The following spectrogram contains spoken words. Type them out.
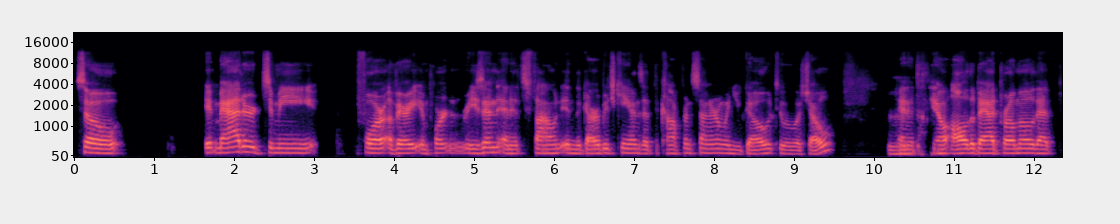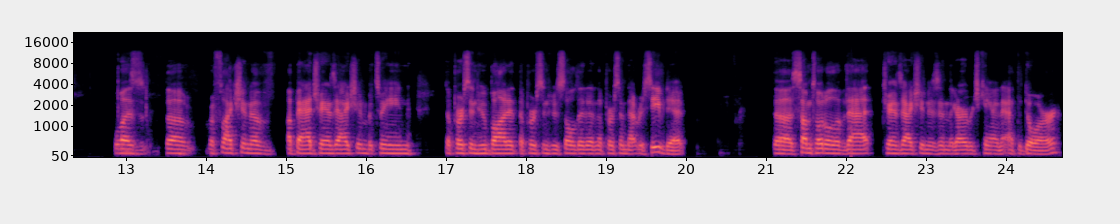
So it mattered to me for a very important reason, and it's found in the garbage cans at the conference center when you go to a show. Mm-hmm. And it's you know all the bad promo that was the reflection of a bad transaction between the person who bought it, the person who sold it, and the person that received it. The sum total of that transaction is in the garbage can at the door.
